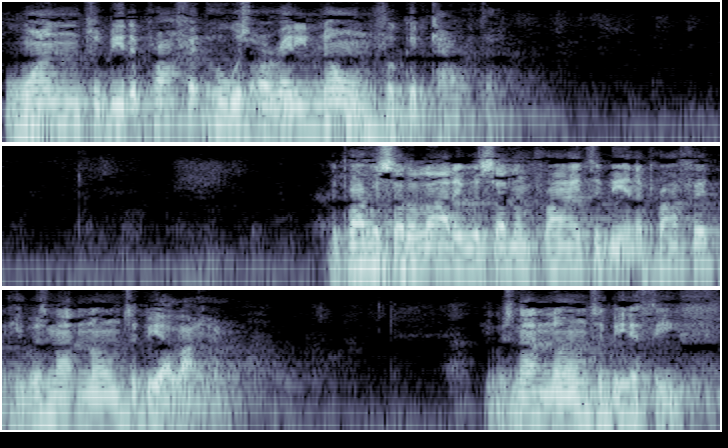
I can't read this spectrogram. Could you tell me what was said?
one to be the prophet who was already known for good character. The Prophet ﷺ, prior to being a prophet, he was not known to be a liar. He was not known to be a thief.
